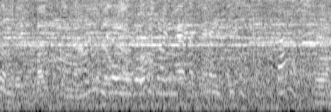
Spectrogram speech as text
Do some big fights in the Yeah.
